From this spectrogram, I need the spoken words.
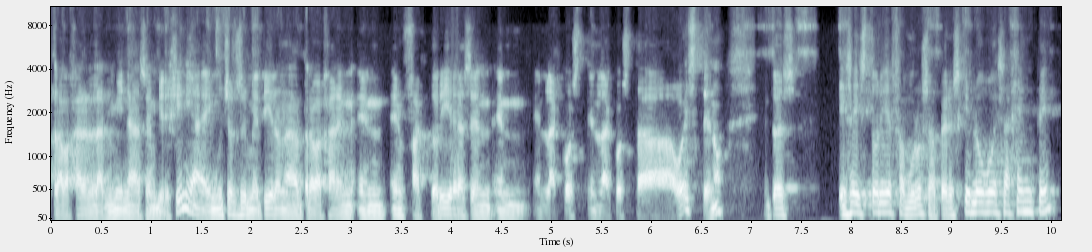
trabajar en las minas en Virginia y muchos se metieron a trabajar en, factorías en, la costa, en la costa oeste, ¿no? Entonces, esa historia es fabulosa, pero es que luego esa gente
